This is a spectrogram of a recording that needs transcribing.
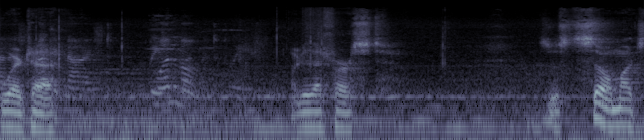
Huerta. One moment, please. I'll do that first. There's just so much,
